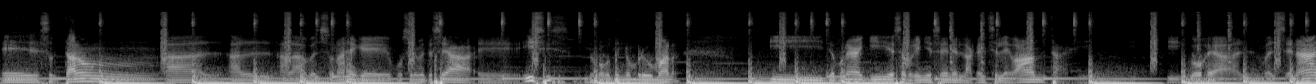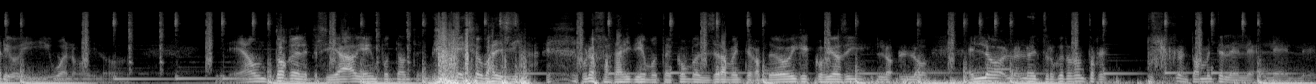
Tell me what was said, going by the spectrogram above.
eh, soltaron al, al, a la personaje que posiblemente sea eh, Isis, no me acuerdo el nombre humana, y te ponen aquí esa pequeña escena en la que él se levanta y, y coge al mercenario y bueno, le da un toque de electricidad bien importante. Eso parecía una fatality de Mortal Kombat, sinceramente. Cuando yo vi que cogió así, lo, lo, él lo, lo, lo tanto que eventualmente le, le, le,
